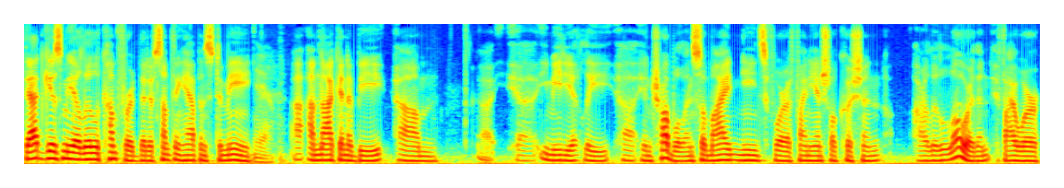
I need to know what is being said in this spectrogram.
that gives me a little comfort that if something happens to me, Yeah. I- I'm not going to be um, uh, uh, immediately uh, in trouble. And so my needs for a financial cushion are a little lower than if I were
